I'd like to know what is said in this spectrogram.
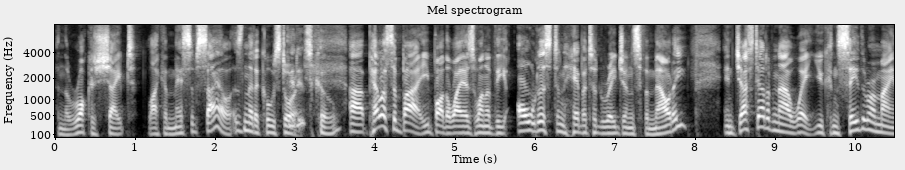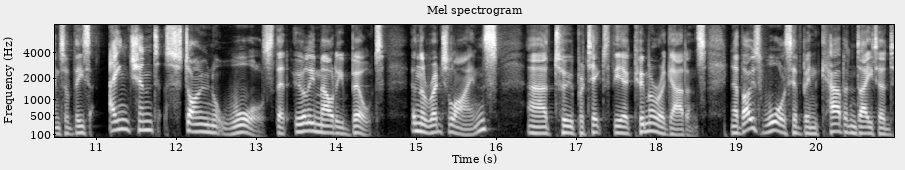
and the rock is shaped like a massive sail. Isn't that a cool story? It is cool. Uh, Palliser Bay, by the way, is one of the oldest inhabited regions for Maori. And just out of Ngawi, you can see the remains of these ancient stone walls that early Maori built in the ridge lines uh, to protect their kumara gardens. Now, those walls have been carbon dated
